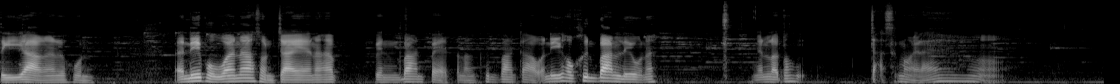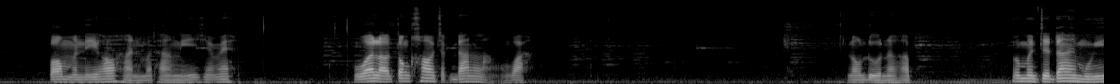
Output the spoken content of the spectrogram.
ตียากนะทุกคน อันนี้ผมว่าน่าสนใจนะครับ เป็นบ้านแปดกำลังขึ้นบ้านเก้าอันนี้เขาขึ้นบ้านเร็วนะ งั้นเราต้องจัดสักหน่อยแล้ว ป้อมอันนี้เขาหันมาทางนี้ใช่ไหมว่าเราต้องเข้าจากด้านหลังว่ะ ลองดูนะครับว่ามันจะได้มุ้ย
